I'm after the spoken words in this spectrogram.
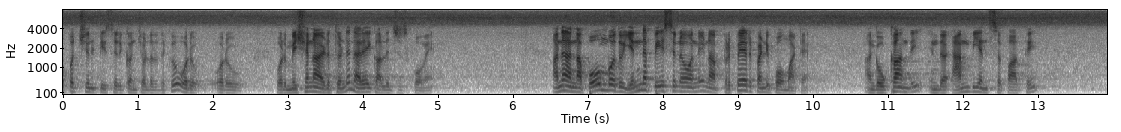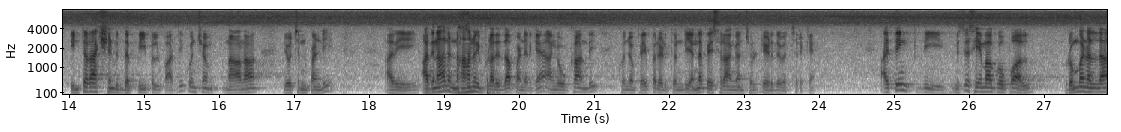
ஆப்பர்ச்சுனிட்டிஸ் இருக்குன்னு சொல்கிறதுக்கு ஒரு ஒரு ஒரு மிஷனாக எடுத்துட்டு நிறைய காலேஜஸ் போவேன். ஆனால் நான் போகும்போது என்ன பேசணும்னு நான் ப்ரிப்பேர் பண்ணி போக மாட்டேன். அங்கே உட்காந்து இந்த ஆம்பியன்ஸை பார்த்து இன்டராக்ஷன் வித் த பீப்புள் பார்த்து கொஞ்சம் நானாக யோசனை பண்ணி அது அதனால நானும் இப்போ அதுதான் பண்ணியிருக்கேன் அங்கே உட்காந்து கொஞ்சம் பேப்பர் எடுத்துட்டு என்ன பேசுகிறாங்கன்னு சொல்லிட்டு எழுதி வச்சுருக்கேன். I think the Mrs Hema Gopal ரொம்ப நல்லா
